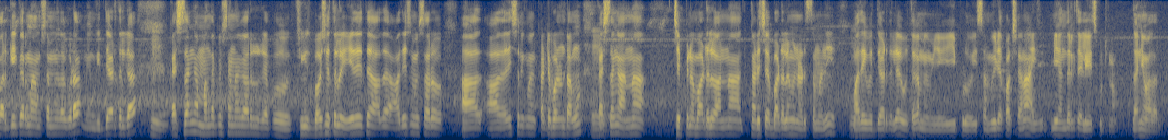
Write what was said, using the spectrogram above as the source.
వర్గీకరణ అంశం మీద కూడా మేము విద్యార్థులుగా ఖచ్చితంగా మందకృష్ణ గారు రేపు భవిష్యత్తులో ఏదైతే ఆదా- ఆదేశం ఇస్తారో ఆ ఆదేశానికి మేము కట్టుబడి ఉంటాము. ఖచ్చితంగా అన్న చెప్పిన బాటలు అన్న నడిచే బాటలో మేము నడుస్తామని మా దగ్గర విద్యార్థులుగా యువతగా మేము ఇప్పుడు ఈ మీడియా పక్షాన మీ అందరికీ తెలియజేసుకుంటున్నాం. ధన్యవాదాలు.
